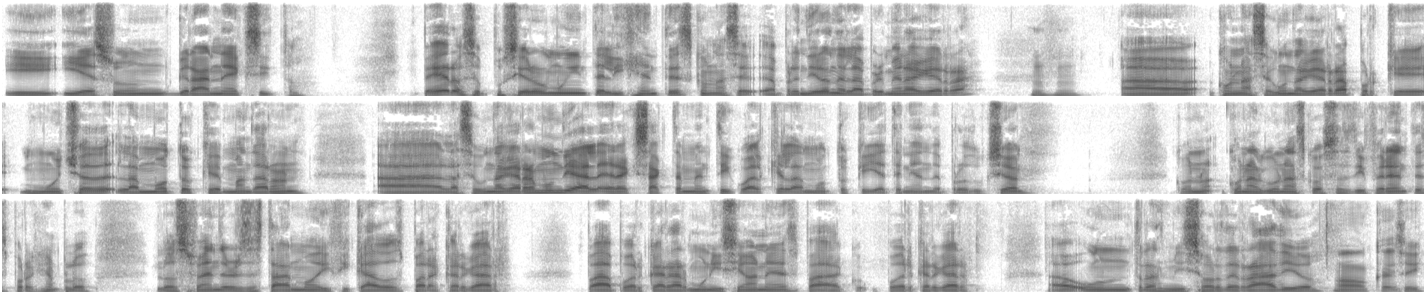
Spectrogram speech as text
Y, y es un gran éxito. Pero se pusieron muy inteligentes, con la aprendieron de la Primera Guerra ah, con la Segunda Guerra porque mucho de la moto que mandaron a la Segunda Guerra Mundial era exactamente igual que la moto que ya tenían de producción, con, con algunas cosas diferentes. Por ejemplo, los fenders estaban modificados para cargar, para poder cargar municiones, para poder cargar ah, un transmisor de radio. Oh, ok. ¿sí?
